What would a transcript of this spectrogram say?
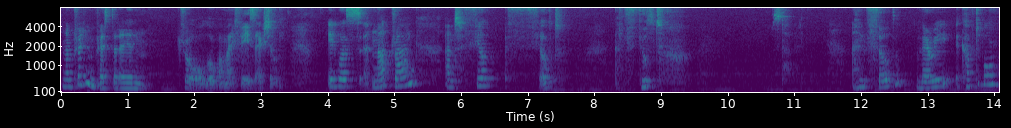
And I'm pretty impressed that I didn't draw all over my face actually. It was not drying and filled, filled, and filled, stop it, and felt very comfortable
